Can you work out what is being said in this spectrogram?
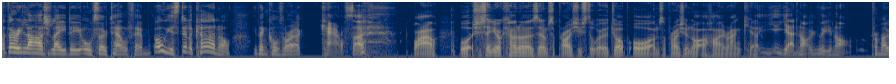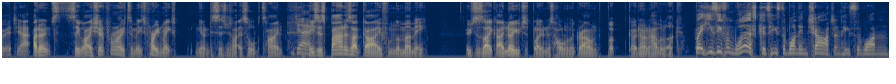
uh very large lady also tells him, "Oh, you're still a colonel." He then calls her a cow. So. wow. What, she's saying you're a colonel as in I'm surprised you still got your job or I'm surprised you're not a high rank yet. Yeah, not that you're not promoted yet. I don't see why they should promote him. He probably makes you know decisions like this all the time. Yeah. He's as bad as that guy from The Mummy, who's just like, I know you've just blown this hole in the ground, but go down and have a look. But he's even worse because he's the one in charge and he's the one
